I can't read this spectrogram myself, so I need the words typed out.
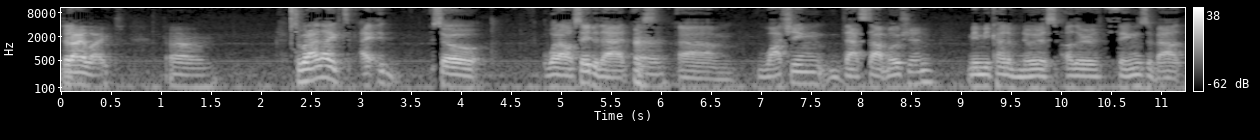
that Yeah. I liked. Um, So what I liked, I so what I'll say to that is, Uh-huh. um, watching that stop motion made me kind of notice other things about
